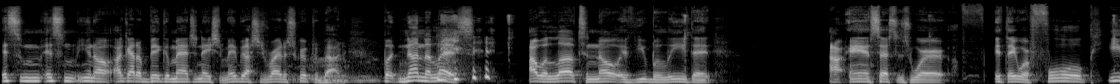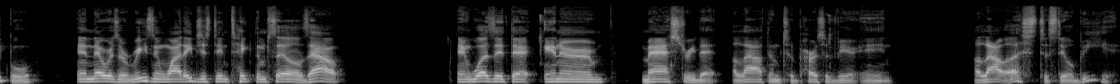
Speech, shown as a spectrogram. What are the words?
it's some it's some you know I got a big imagination. Maybe I should write a script about it. But nonetheless, I would love to know if you believe that our ancestors were if they were full people and there was a reason why they just didn't take themselves out. And was it that inner mastery that allowed them to persevere and allow us to still be here?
